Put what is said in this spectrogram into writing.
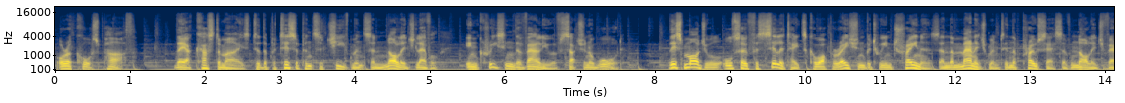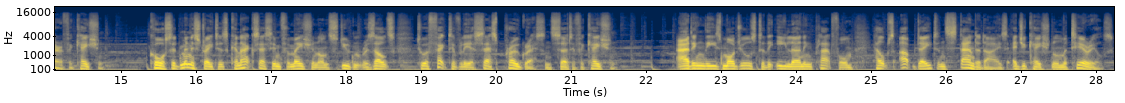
or a course path. They are customized to the participant's achievements and knowledge level, increasing the value of such an award. This module also facilitates cooperation between trainers and the management in the process of knowledge verification. Course administrators can access information on student results to effectively assess progress and certification. Adding these modules to the e-learning platform helps update and standardize educational materials.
